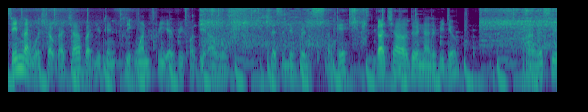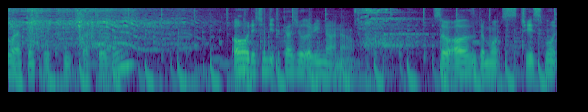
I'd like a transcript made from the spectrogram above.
Same like workshop gacha, but you can click one free every 48 hours. That's the difference. Okay, gacha I'll do another video. Uh, let's see what happens if I click battle room. Oh, they changed it to casual arena now. So all the modes, chase mode,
